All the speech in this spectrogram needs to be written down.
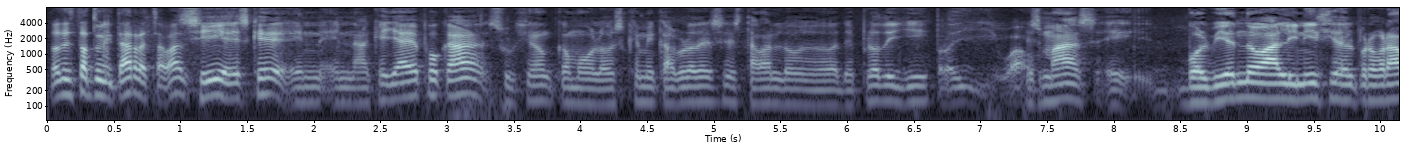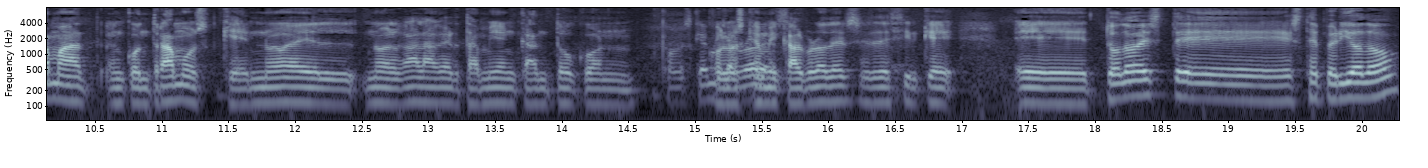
dónde está tu guitarra chaval Sí, es que en, en aquella época surgieron como los Chemical Brothers, estaban los de Prodigy. Prodigy, wow. Es más, eh, volviendo al inicio del programa, encontramos que Noel, Noel Gallagher también cantó con, Con los con Chemical los Brothers. Chemical Brothers. Es decir, que eh, todo este, este periodo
